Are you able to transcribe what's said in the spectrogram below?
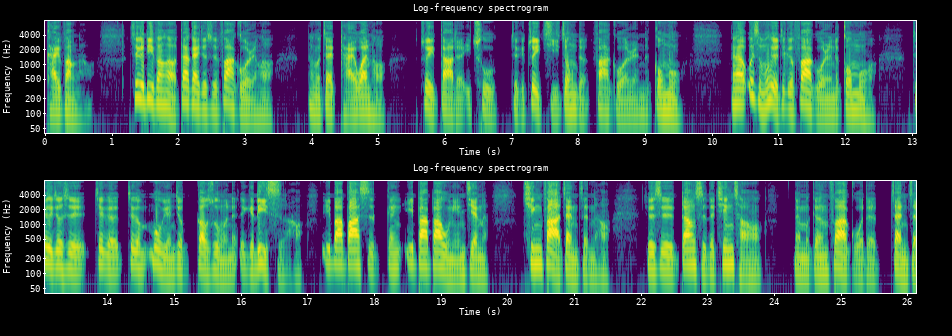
开放了，这个地方哈，大概就是法国人哈，那么在台湾哈最大的一处这个最集中的法国人的公墓。那为什么会有这个法国人的公墓啊？这个就是这个这个墓园就告诉我们的一个历史了哈。一八八四跟一八八五年间呢，侵法战争的哈，就是当时的清朝，那么跟法国的战争，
